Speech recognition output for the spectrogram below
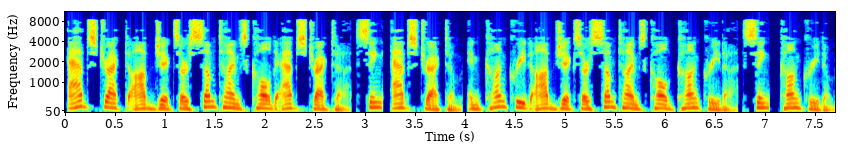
Abstract objects are sometimes called abstracta sing, abstractum and concrete objects are sometimes called concreta sing, concretum.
